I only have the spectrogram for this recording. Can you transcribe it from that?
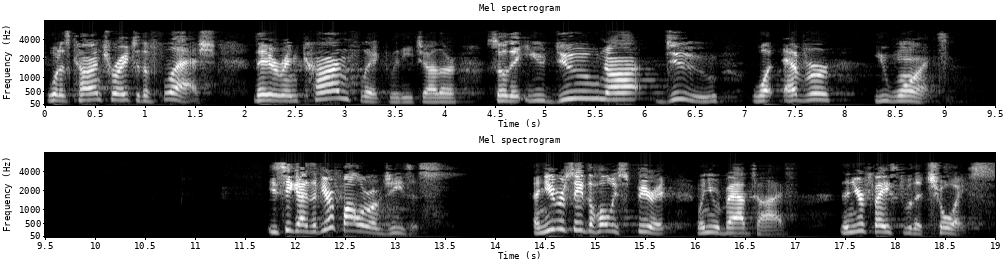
what is contrary to the flesh. They are in conflict with each other, so that you do not do whatever you want. You see, guys, if you're a follower of Jesus, and you received the Holy Spirit when you were baptized, then you're faced with a choice.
